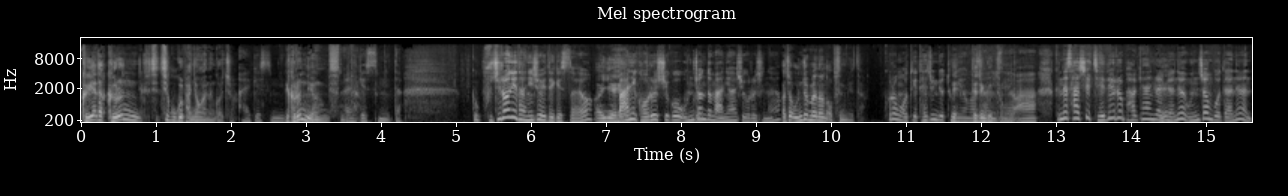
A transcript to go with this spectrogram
그게 다 그런 시국을 반영하는 거죠. 알겠습니다. 그런 내용이 있습니다. 알겠습니다. 그 부지런히 다니셔야 되겠어요? 아, 예. 많이 걸으시고 운전도 그, 많이 하시고 그러시나요? 아, 저 운전면허는 없습니다. 그럼 어떻게 대중교통 네, 이용하세요? 대중교통. 아, 근데 사실 제대로 확인하려면은 예. 운전보다는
